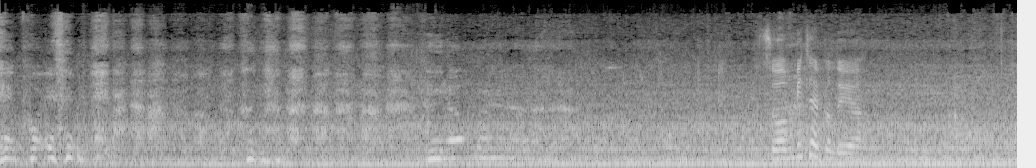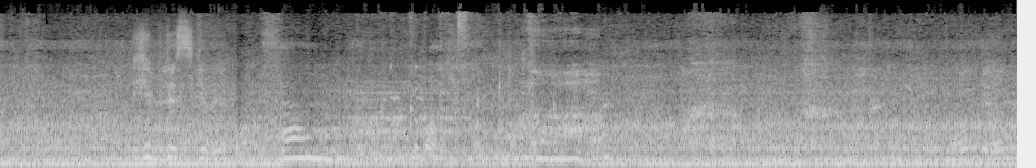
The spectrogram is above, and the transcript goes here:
You know, Zombi takılıyor. İblis gibi. Ne oluyor oğlum?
